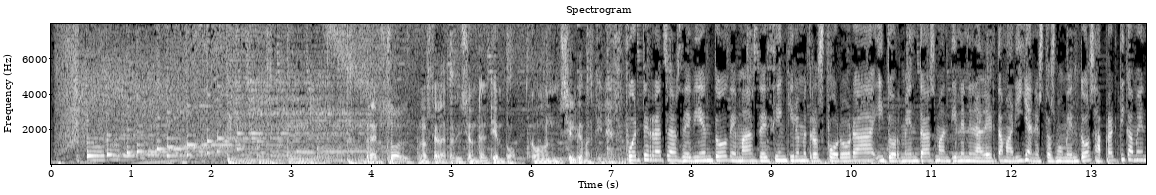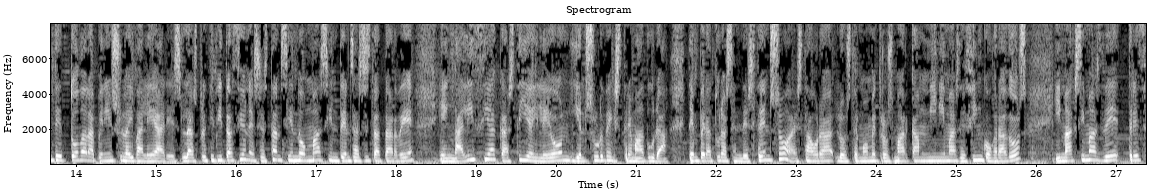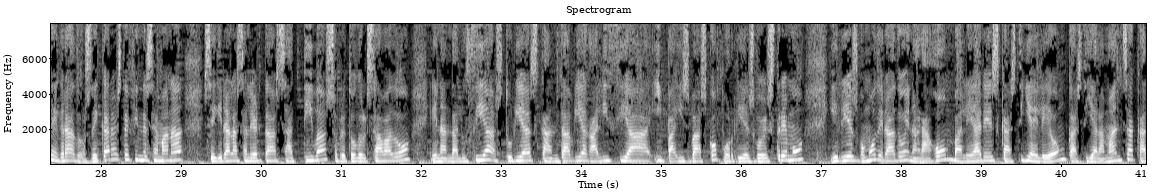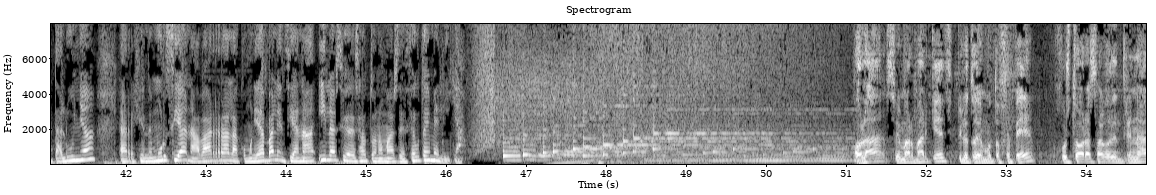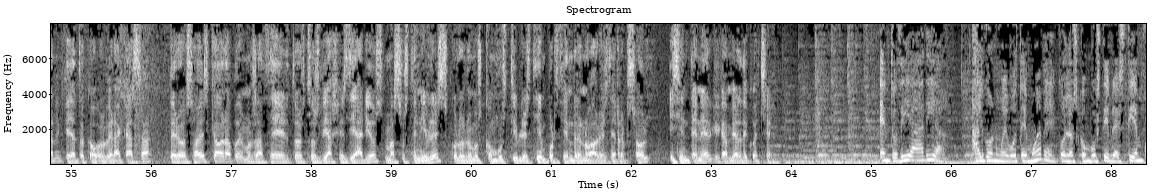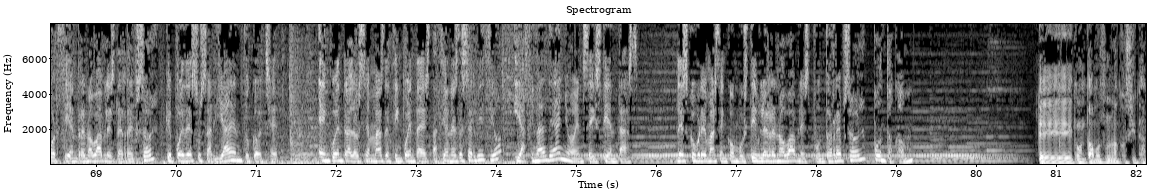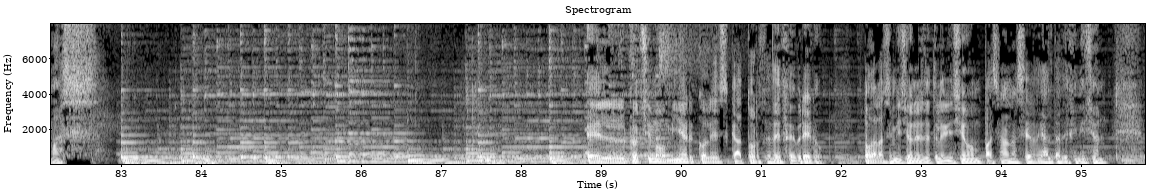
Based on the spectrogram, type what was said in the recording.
Repsol nos trae la previsión del tiempo con Silvia Martínez. Fuertes rachas de viento de más de 100 kilómetros por hora y tormentas mantienen en alerta amarilla en estos momentos a prácticamente toda la península y Baleares. Las precipitaciones están siendo más intensas esta tarde en Galicia, Castilla y León y el sur de Extremadura. Temperaturas en descenso. A esta hora los termómetros marcan mínimas de 5 grados y máximas de 13 grados. De cara a este fin de semana seguirán las alertas activas, sobre todo el sábado, en Andalucía, Asturias, Cantabria Galicia y País Vasco riesgo extremo y riesgo moderado en Aragón, Baleares, Castilla y León, Castilla-La Mancha, Cataluña, la región de Murcia, Navarra, la Comunidad Valenciana y las ciudades autónomas de Ceuta y Melilla. Hola, soy Mar Márquez, piloto de MotoGP. Justo ahora salgo de entrenar, que ya toca volver a casa. Pero ¿sabes que ahora podemos hacer todos estos viajes diarios más sostenibles con los nuevos combustibles 100% renovables de Repsol y sin tener que cambiar de coche? En tu día a día, Algo nuevo te mueve con los combustibles 100% renovables de Repsol que puedes usar ya en tu coche. Encuéntralos en más de 50 estaciones de servicio y a final de año en 600. Descubre más en combustiblesrenovables.repsol.com. Te contamos una cosita más. El próximo miércoles 14 de febrero, todas las emisiones de televisión pasarán a ser de alta definición.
